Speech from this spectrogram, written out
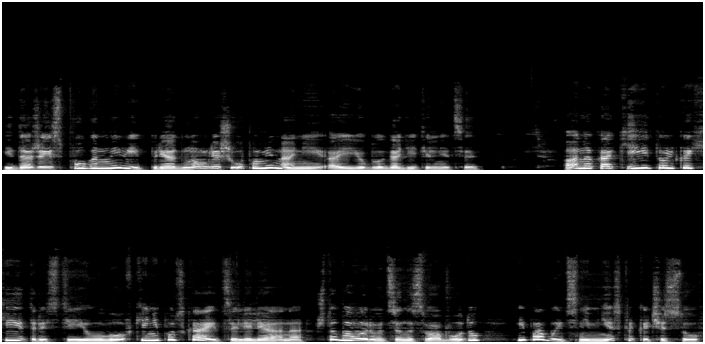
и даже испуганный вид при одном лишь упоминании о ее благодетельнице? А на какие только хитрости и уловки не пускается Лилиана, чтобы вырваться на свободу и побыть с ним несколько часов.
